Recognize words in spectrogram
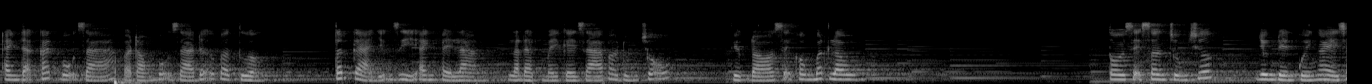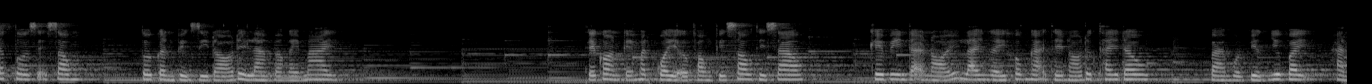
anh đã cắt bộ giá và đóng bộ giá đỡ vào tường. Tất cả những gì anh phải làm là đặt mấy cái giá vào đúng chỗ. Việc đó sẽ không mất lâu. Tôi sẽ sơn chúng trước, nhưng đến cuối ngày chắc tôi sẽ xong. Tôi cần việc gì đó để làm vào ngày mai. Thế còn cái mặt quầy ở phòng phía sau thì sao? Kevin đã nói là anh ấy không ngại thấy nó được thay đâu. Và một việc như vậy hẳn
